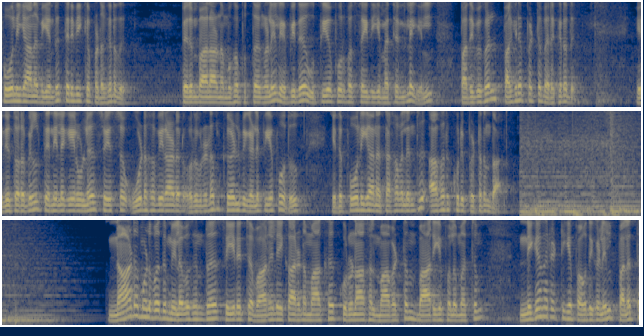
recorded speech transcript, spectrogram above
போலியானவை என்று தெரிவிக்கப்படுகிறது. பெரும்பாலான முகப்புத்தகங்களில் எவ்வித உத்தியோகபூர்வ செய்தியுமற்ற நிலையில் பதிவுகள் பகிரப்பட்டு வருகிறது. இது தொடர்பில் தென்னிலங்கையில் உள்ள சிரேஷ்ட ஊடகவியலாளர் ஒருவரிடம் கேள்வி எழுப்பிய போது இது போலியான தகவல் என்று அவர் குறிப்பிட்டிருந்தார். நாடு முழுவதும் நிலவுகின்ற சீரற்ற வானிலை காரணமாக குருநாகல் மாவட்டம் பாரியபுல மற்றும் நிகவரட்டிய பகுதிகளில் பலத்த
